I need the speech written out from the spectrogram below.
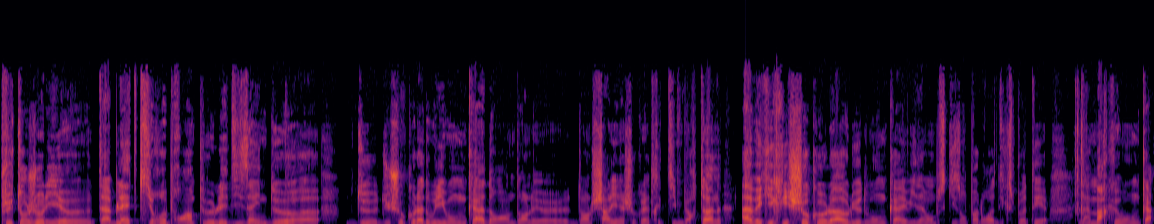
plutôt jolie euh, tablette qui reprend un peu les designs de, euh, du chocolat de Willy Wonka dans, le, dans le Charlie et la chocolaterie de Tim Burton, avec écrit chocolat au lieu de Wonka évidemment parce qu'ils n'ont pas le droit d'exploiter la marque Wonka.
